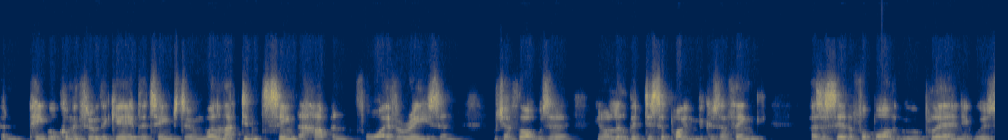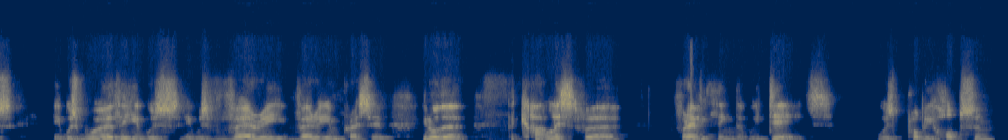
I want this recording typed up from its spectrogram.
and people coming through the gate, the team's doing well, and that didn't seem to happen for whatever reason, which I thought was a you know a little bit disappointing because I think, as I say, the football that we were playing, it was it was worthy. It was it was very very impressive. You know the the catalyst for for everything that we did was probably Hobson,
